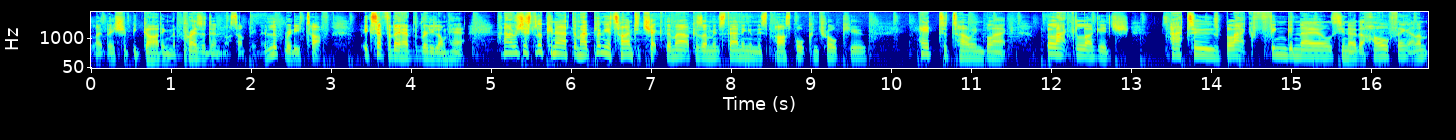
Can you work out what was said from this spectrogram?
like they should be guarding the president or something. They looked really tough, except for they had really long hair. And I was just looking at them. Had plenty of time to check them out because I'm in standing in this passport control queue, head to toe in black, black luggage. Tattoos, black fingernails, you know the whole thing, and I'm,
